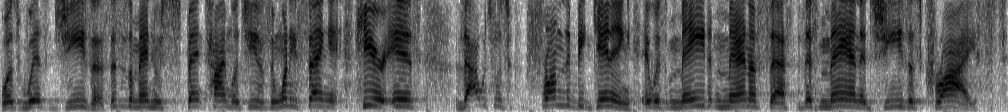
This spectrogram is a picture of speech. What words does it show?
was with Jesus. This is a man who spent time with Jesus. And what he's saying here is that which was from the beginning, it was made manifest. This man, Jesus Christ,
